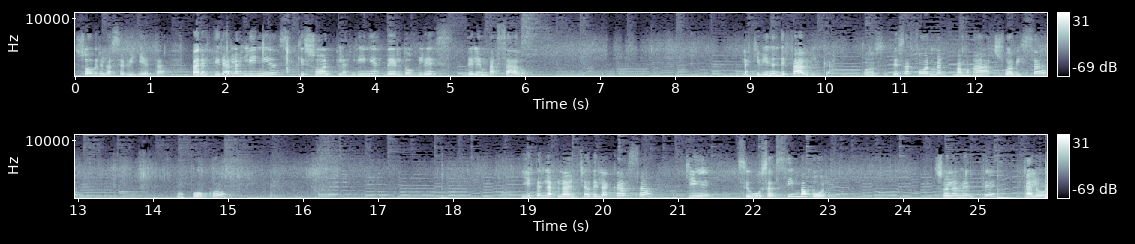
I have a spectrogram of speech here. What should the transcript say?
sobre la servilleta para estirar las líneas que son las líneas del doblez del envasado, las que vienen de fábrica. Entonces de esa forma vamos a suavizar un poco. Y esta es la plancha de la casa que se usa sin vapor, solamente calor.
